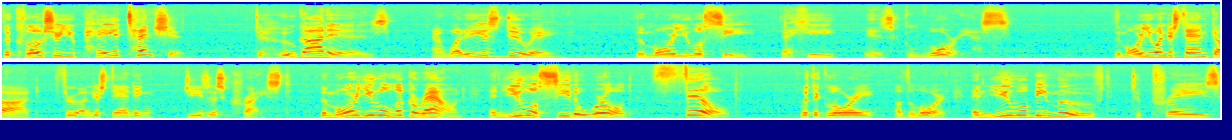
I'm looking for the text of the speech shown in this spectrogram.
The closer you pay attention to who God is and what he is doing, the more you will see that he is glorious. The more you understand God through understanding Jesus Christ, the more you will look around and you will see the world filled with the glory of the Lord. And you will be moved to praise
